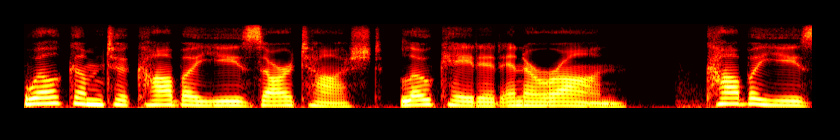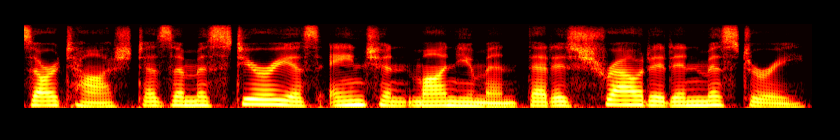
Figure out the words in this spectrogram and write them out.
Welcome to Kaaba-yi Zartasht, located in Iran. Kaaba-yi Zartasht is a mysterious ancient monument that is shrouded in mystery.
